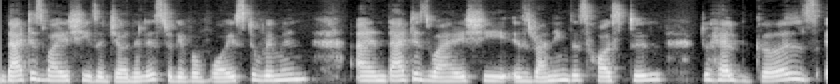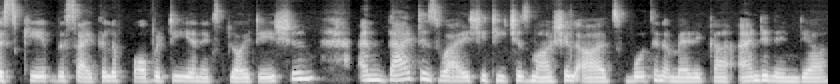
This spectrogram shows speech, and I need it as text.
That is why she's a journalist to give a voice to women, and that is why she is running this hostel to help girls escape the cycle of poverty and exploitation. And that is why she teaches martial arts both in America and in India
